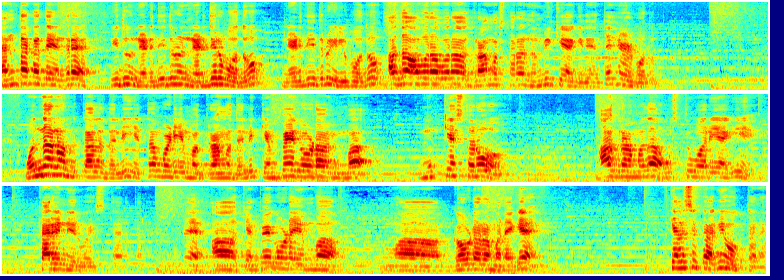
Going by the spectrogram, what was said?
ದಂತಕಥೆ ಅಂದರೆ ಇದು ನಡೆದಿದ್ರು ನಡೆದಿರ್ಬೋದು, ನಡೆದಿದ್ರು ಇಲ್ಬೋದು, ಅದು ಅವರವರ ಗ್ರಾಮಸ್ಥರ ನಂಬಿಕೆಯಾಗಿದೆ ಅಂತ ಹೇಳ್ಬೋದು. ಒಂದಾನೊಂದು ಕಾಲದಲ್ಲಿ ಎತ್ತಂಬಡಿ ಎಂಬ ಗ್ರಾಮದಲ್ಲಿ ಕೆಂಪೇಗೌಡ ಎಂಬ ಮುಖ್ಯಸ್ಥರು ಆ ಗ್ರಾಮದ ಉಸ್ತುವಾರಿಯಾಗಿ ಕಾರ್ಯನಿರ್ವಹಿಸ್ತಾ ಇರ್ತಾರೆ. ಆ ಕೆಂಪೇಗೌಡ ಎಂಬ ಗೌಡರ ಮನೆಗೆ ಕೆಲಸಕ್ಕಾಗಿ ಹೋಗ್ತಾನೆ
